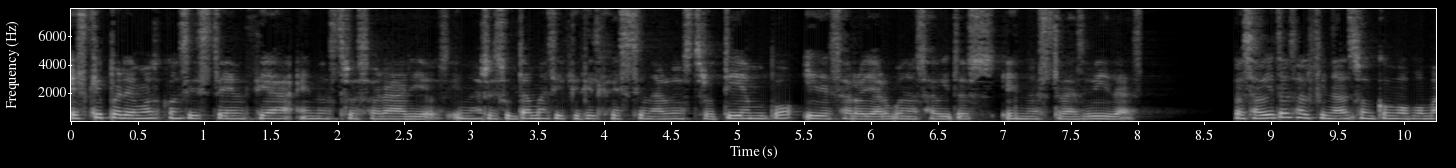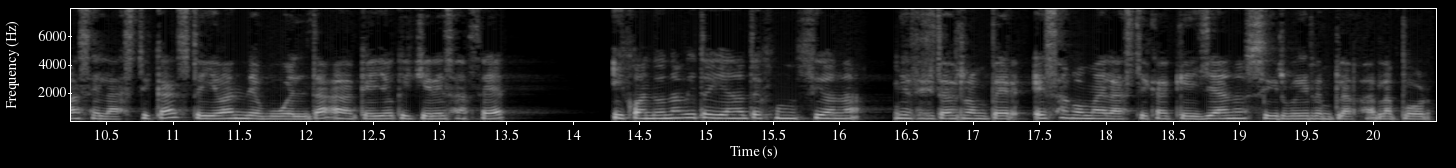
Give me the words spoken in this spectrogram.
es que perdemos consistencia en nuestros horarios y nos resulta más difícil gestionar nuestro tiempo y desarrollar buenos hábitos en nuestras vidas. Los hábitos al final son como gomas elásticas, te llevan de vuelta a aquello que quieres hacer y cuando un hábito ya no te funciona, necesitas romper esa goma elástica que ya no sirve y reemplazarla por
